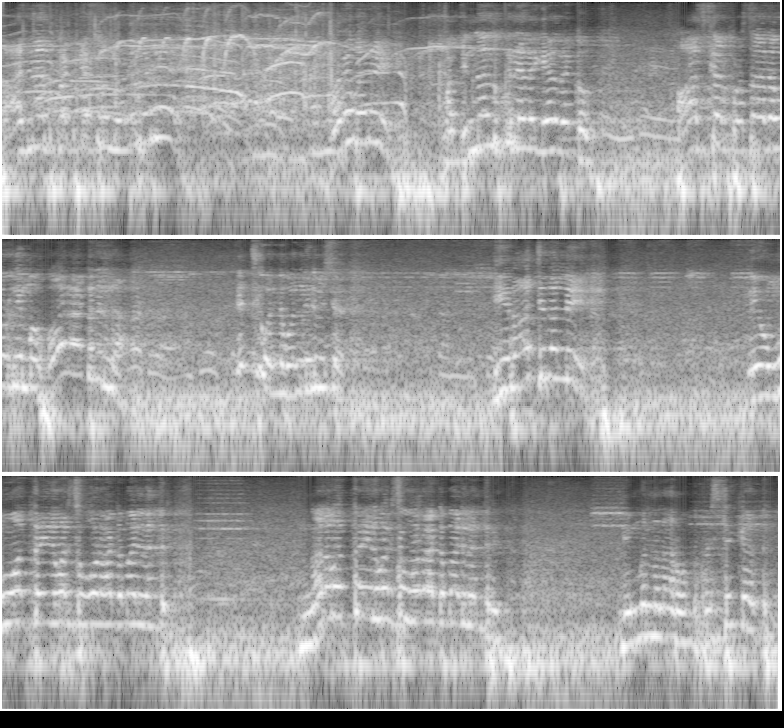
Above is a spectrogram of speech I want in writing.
ಸಾಧನೆ ಕೊಟ್ಟು ಹೊರಗೆ ಬರ್ರಿ. ಬರ್ರಿ. ಮತ್ತೆ ಇನ್ನೊಂದು ಕೊನೆಯದಾಗಿ ಹೇಳ್ಬೇಕು. ಭಾಸ್ಕರ್ ಪ್ರಸಾದ್ ಅವರು ನಿಮ್ಮ ಹೋರಾಟದಿಂದ ಹೆಚ್ಚು ಒಂದು ಒಂದು ನಿಮಿಷ. ಈ ರಾಜ್ಯದಲ್ಲಿ ನೀವು ಮೂವತ್ತೈದು ವರ್ಷ ಹೋರಾಟ ಮಾಡಿದಂತ್ರಿ. ನಲವತ್ತೈದು ವರ್ಷ ಹೋರಾಟ ಮಾಡಿದಂತ್ರಿ. ನಿಮ್ಮನ್ನು ನಾನು ಒಂದು ಪ್ರಶ್ನೆ ಕೇಳ್ತೀನಿ.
